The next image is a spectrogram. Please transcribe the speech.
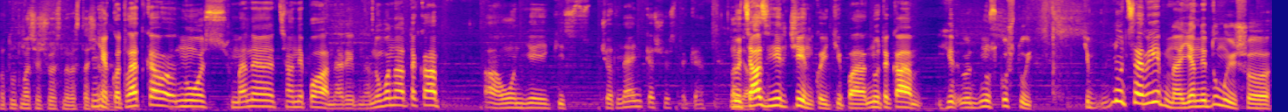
а тут наче щось не вистачає. Ні, котлетка, ну ось в мене ця непогана рибна. Ну вона така. А, он є якісь чорненьке, щось таке. Та ну, ця ясно. з гірчинкою, типа, ну така, гір... ну скуштуй. Тип, ну, це рибна, я не думаю, що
